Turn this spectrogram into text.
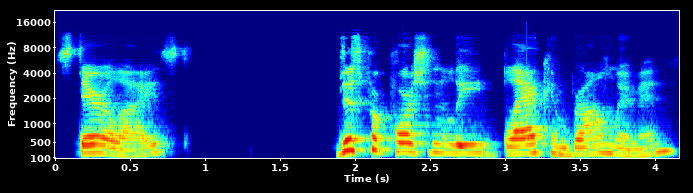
sterilized, disproportionately Black and Brown women,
